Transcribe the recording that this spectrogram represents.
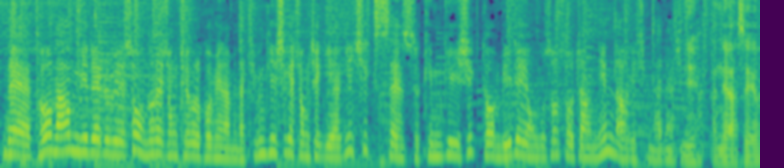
네, 더 나은 미래를 위해서 오늘의 정책을 고민합니다. 김기식의 정책 이야기 식센스 김기식 더 미래연구소 소장님 나와 계십니다. 안녕하십니까? 예, 안녕하세요.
